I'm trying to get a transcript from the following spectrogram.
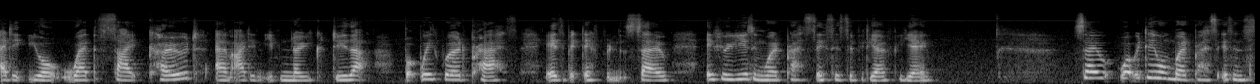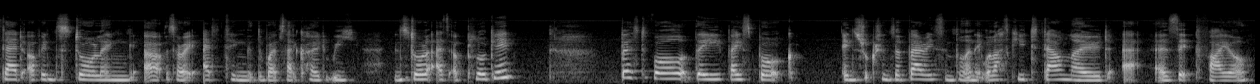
edit your website code. Um, I didn't even know you could do that but with WordPress it's a bit different so if you're using WordPress this is the video for you. So what we do on WordPress is instead of installing, uh, sorry, editing the website code, we install it as a plugin. First of all, the Facebook instructions are very simple and it will ask you to download a, a zip file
